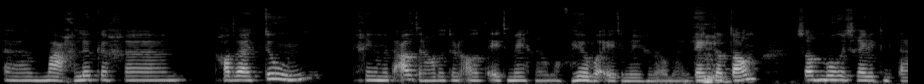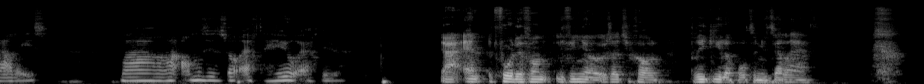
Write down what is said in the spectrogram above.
Ehm, maar gelukkig ehm, hadden wij toen, gingen we met de auto en hadden toen al het eten meegenomen. Of heel veel eten meegenomen. Ik denk dat dan St. Moritz redelijk te betalen is. Maar eh, anders is het wel echt heel erg duur. ja en het voordeel van Livigno is dat je gewoon 3 kilo potten Nutella hebt.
